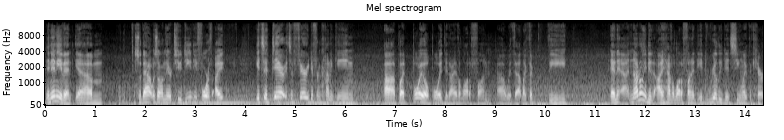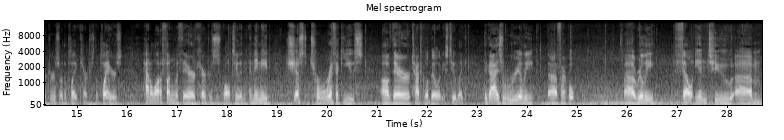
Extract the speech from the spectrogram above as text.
in any event, um, so that was on there too. D and D fourth, I it's a dare. It's a very different kind of game, uh, but boy, oh boy, did I have a lot of fun uh, with that. Like the the and uh, not only did I have a lot of fun, it, it, really did seem like the characters or the play characters, the players had a lot of fun with their characters as well too, and, and they made just terrific use of their tactical abilities too. Like the guys really, uh, oh, uh, really fell into um,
